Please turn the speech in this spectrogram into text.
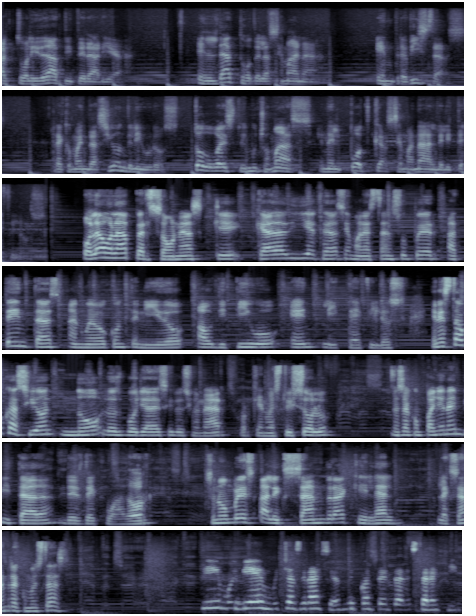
actualidad literaria, el dato de la semana, entrevistas, recomendación de libros, todo esto y mucho más en el podcast semanal de Litéfilos. Hola, hola, personas que cada día, cada semana están súper atentas a nuevo contenido auditivo en Litéfilos. En esta ocasión no los voy a desilusionar porque no estoy solo. Nos acompaña una invitada desde Ecuador. Su nombre es Alexandra Kelal. Alexandra, ¿cómo estás? Sí, muy bien, muchas gracias. Muy contenta de estar aquí.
